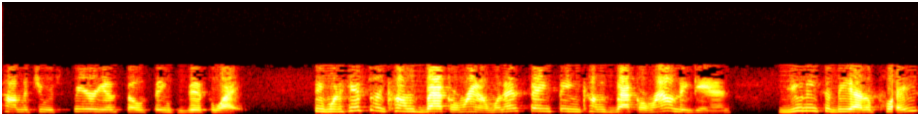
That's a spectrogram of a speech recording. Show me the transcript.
time that you experience those things this way. See, when history comes back around, when that same thing comes back around again, you need to be at a place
